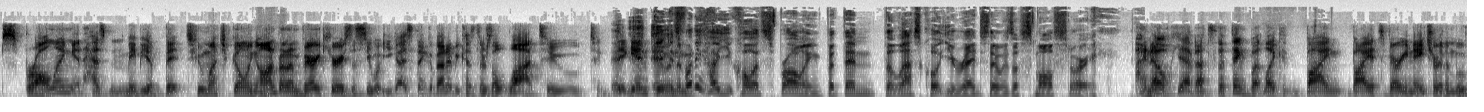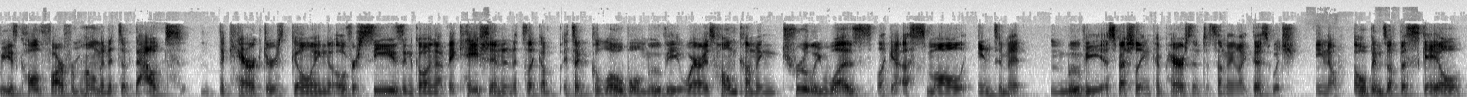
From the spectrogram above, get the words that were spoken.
sprawling. It has maybe a bit too much going on, but I'm very curious to see what you guys think about it because there's a lot to to dig It- into. it- in it's the- funny how you call it sprawling, but then the last quote you read said it was a small story. I know, yeah, that's the thing. But like by by its very nature, the movie is called Far From Home, and it's about the characters going overseas and going on vacation, and it's like a it's a global movie. Whereas Homecoming truly was like a, a small, intimate movie, especially in comparison to something like this, which you know opens up the scale.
